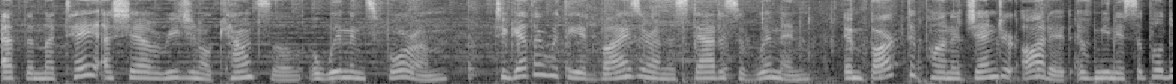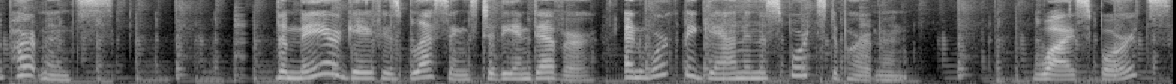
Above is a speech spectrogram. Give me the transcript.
At the Mateh Asher Regional Council, a women's forum, together with the advisor on the status of women, embarked upon a gender audit of municipal departments. The mayor gave his blessings to the endeavor, and work began in the sports department. Why sports?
